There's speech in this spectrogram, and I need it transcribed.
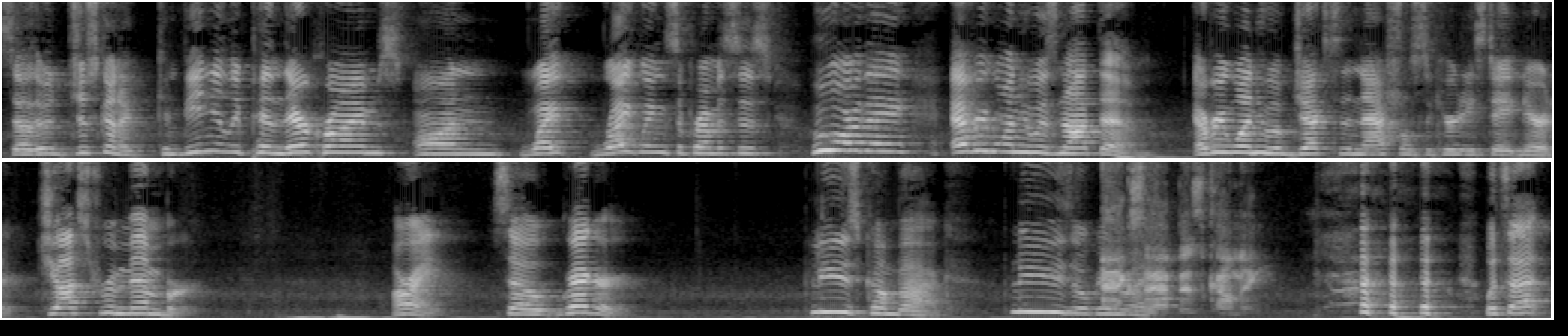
so they're just going to conveniently pin their crimes on white right-wing supremacists who are they everyone who is not them everyone who objects to the national security state narrative just remember all right so gregor Please come back. Please open your. XApp is coming. What's that?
